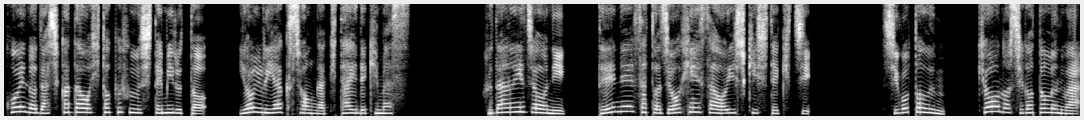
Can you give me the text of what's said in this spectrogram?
声の出し方を一工夫してみると、良いリアクションが期待できます。普段以上に、丁寧さと上品さを意識して吉。仕事運。今日の仕事運は、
